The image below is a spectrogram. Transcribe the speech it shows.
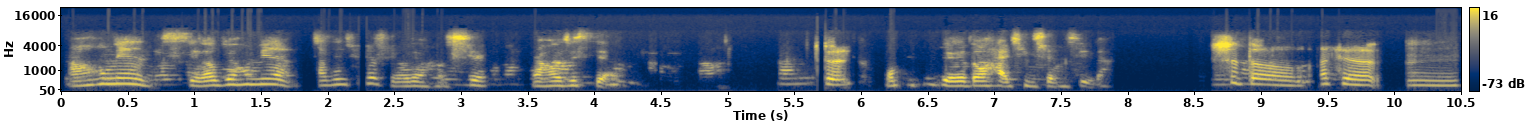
然后后面写到最后面发现确实有点合适，然后就写了。对，我每次觉得都还挺神奇的。是的，而且嗯，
